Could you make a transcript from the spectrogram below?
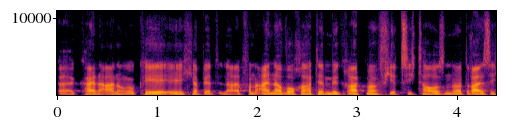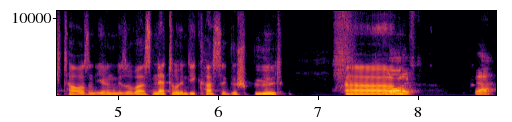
äh, keine Ahnung, okay, ich habe jetzt innerhalb von einer Woche hat er mir gerade mal 40.000 oder 30.000 irgendwie sowas netto in die Kasse gespült. Ähm, Läuft. Ja,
